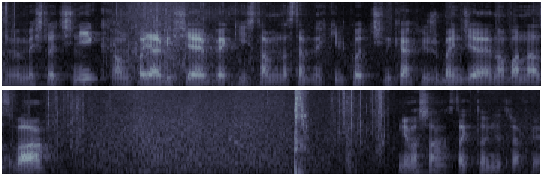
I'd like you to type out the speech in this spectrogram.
Wymyśleć nick, on pojawi się w jakichś tam następnych kilku odcinkach, już będzie nowa nazwa. Nie ma szans, tak to nie trafię.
